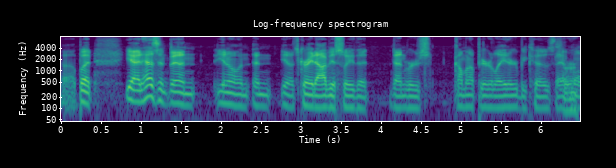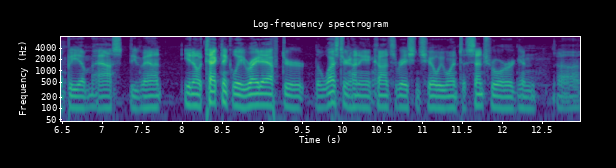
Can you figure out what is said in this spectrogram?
uh, but yeah, it hasn't been, you know, and, and you know, it's great, obviously, that Denver's coming up here later because that Sure. won't be a masked event. You know, technically, right after the Western Hunting and Conservation Show, we went to Central Oregon, uh,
